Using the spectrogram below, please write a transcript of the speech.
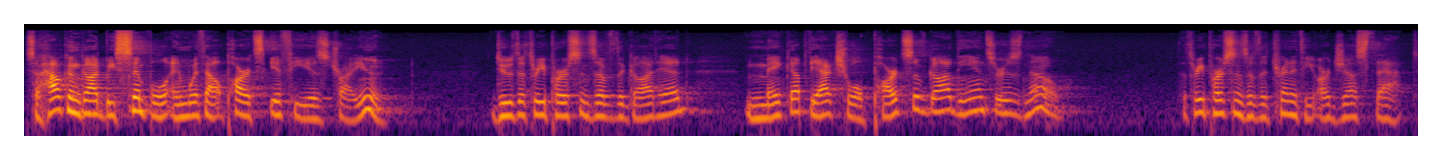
So, how can God be simple and without parts if he is triune? Do the three persons of the Godhead make up the actual parts of God? The answer is no. The three persons of the Trinity are just that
